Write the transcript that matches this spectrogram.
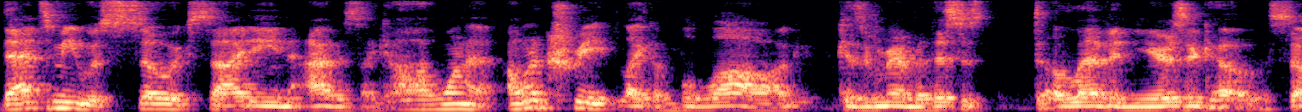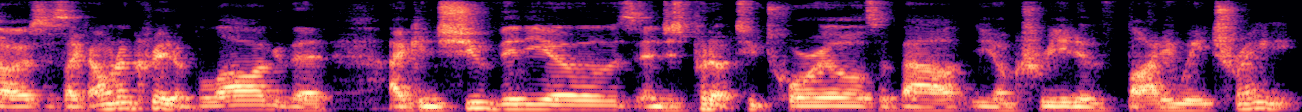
that to me was so exciting. I was like, oh, I want to, I want to create like a blog because remember this is 11 years ago. So I was just like, I want to create a blog that I can shoot videos and just put up tutorials about, you know, creative body weight training.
